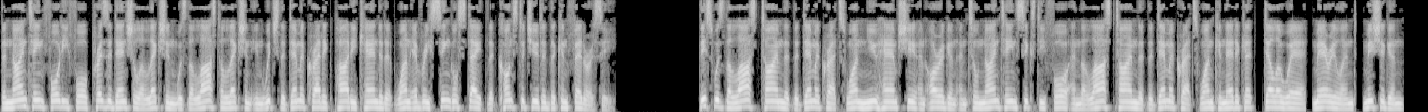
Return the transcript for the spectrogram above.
The 1944 presidential election was the last election in which the Democratic Party candidate won every single state that constituted the Confederacy. This was the last time that the Democrats won New Hampshire and Oregon until 1964 and the last time that the Democrats won Connecticut, Delaware, Maryland, Michigan,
